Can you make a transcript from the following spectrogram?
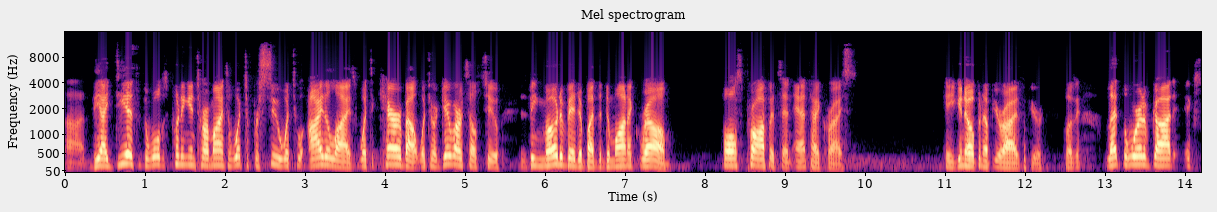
uh, the ideas that the world is putting into our minds of what to pursue, what to idolize, what to care about, what to give ourselves to, is being motivated by the demonic realm, false prophets and antichrist. Okay, you can open up your eyes if you're closing. Let the Word of God ex-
